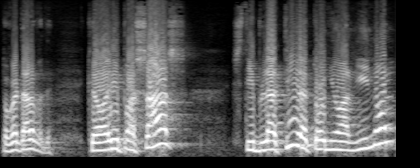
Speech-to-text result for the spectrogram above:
Το καταλάβατε. Και ο Ιπασάς στην πλατεία των Ιωαννίνων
